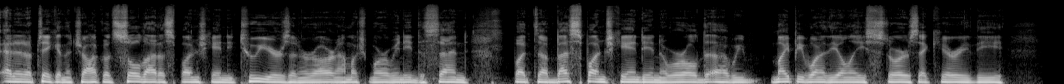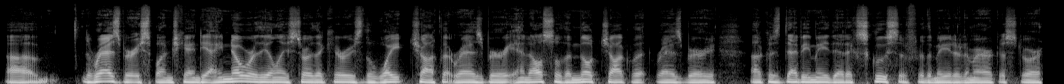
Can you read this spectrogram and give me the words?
ended up taking the chocolate, sold out of sponge candy two years in a row, and how much more we need to send. But uh, best sponge candy in the world. Uh, we might be one of the only stores that carry the uh, the raspberry sponge candy. I know we're the only store that carries the white chocolate raspberry and also the milk chocolate raspberry because uh, Debbie made that exclusive for the Made in America store.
